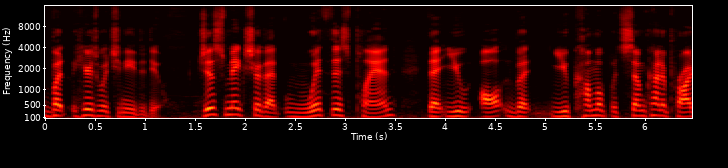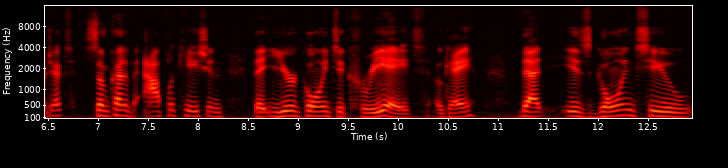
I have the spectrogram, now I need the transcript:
but here's what you need to do. Just make sure that with this plan that you all but you come up with some kind of project some kind of application that you're going to create okay that is going to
